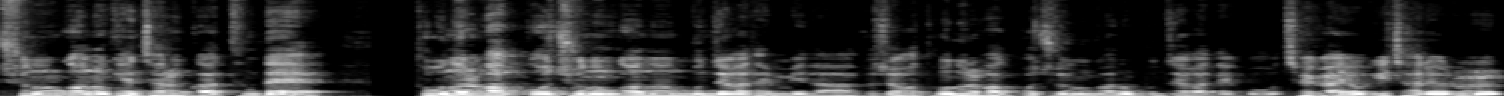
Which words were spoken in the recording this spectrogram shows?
주는 거는 괜찮을 것 같은데, 돈을 받고 주는 거는 문제가 됩니다. 그죠? 돈을 받고 주는 거는 문제가 되고, 제가 여기 자료를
